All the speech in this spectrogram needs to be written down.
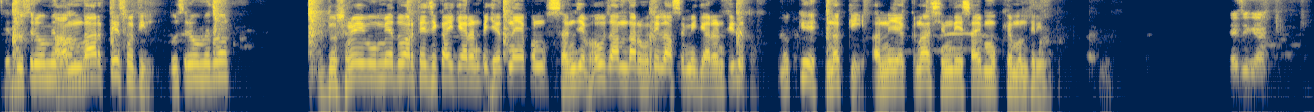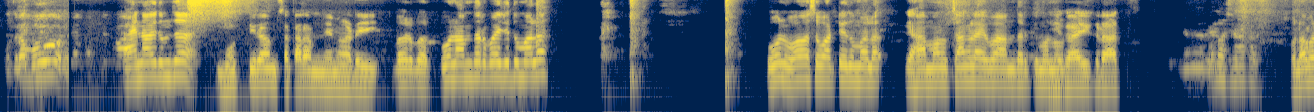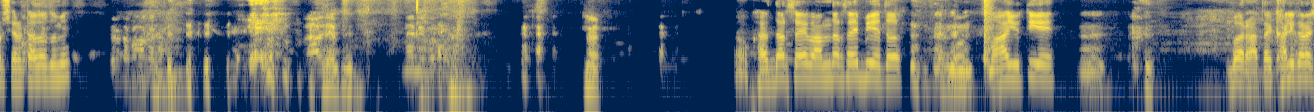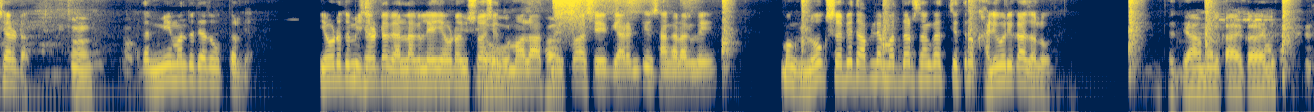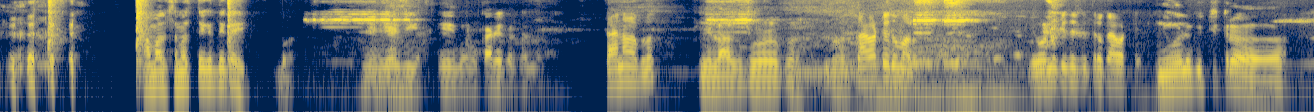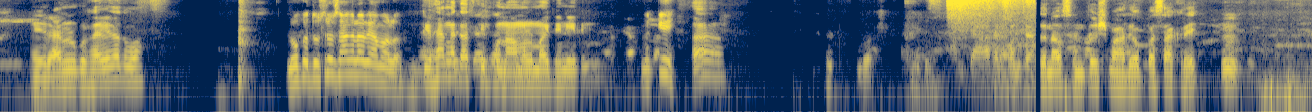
हे दुसरे उमेदवार? आमदार तेच होतील. दुसरे उमेदवार? दुसरे उमेदवार त्याची काही गॅरंटी घेत नाही पण संजय भाऊच आमदार होतील असं मी गॅरंटी देतो. नक्की? नक्की. आणि एकनाथ शिंदे साहेब मुख्यमंत्री होतील. काय नाव आहे तुमचं? मोतीराम सकाराम नेमाडे. बर बर. कोण आमदार पाहिजे तुम्हाला? कोण व्हा असं वाटतंय तुम्हाला? की हा माणूस चांगला आहे बा आमदार की म्हणून. काय इकडं आत. सोलावर शर्ट आता तुम्ही? अहो, खासदार साहेब आमदार साहेब बी येतं. महायुती आहे. बर आता खाली करा शर्ट. हं. आता मी म्हणतो त्याचं उत्तर द्या. एवढं तुम्ही शर्ट घालायला लागले एवढा विश्वास आहे हो, तुम्हाला आत्मविश्वास आहे गॅरंटी सांगा लागले. मग लोकसभेत आपल्या मतदारसंघात चित्र खालीवरी का झालं होतं? तर ते आम्हाला काय कळालं आम्हाला समजते की ते काही हे- हे हे बाबा कार्यकर्त्यांना काय नाव आपलं निलाग दुरळकर बरं. काय वाटतंय तुम्हाला निवडणुकीचं चित्र काय वाटतंय निवडणुकीत चित्र हे रानूरकर साहेब येतात बा लोक दुसरं सांगायला लागले आम्हाला ते सांगत असतील पण आम्हाला माहिती नाही ते नक्की हा माझं नाव संतोष महादेवप्पा साखरे हम्म.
